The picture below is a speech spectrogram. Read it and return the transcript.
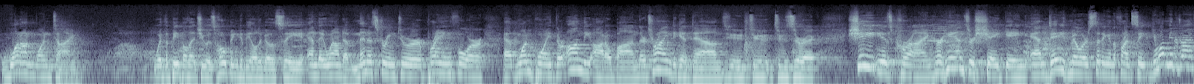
one on one time with the people that she was hoping to be able to go see, and they wound up ministering to her, praying for her. At one point, they're on the Autobahn, they're trying to get down to, to, to Zurich. She is crying, her hands are shaking, and Dave Miller's sitting in the front seat. You want me to drive?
